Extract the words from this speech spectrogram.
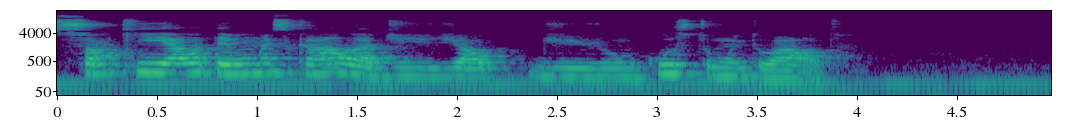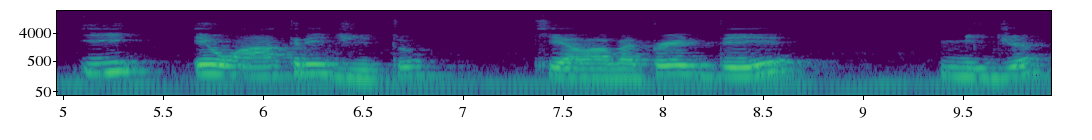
Só que ela teve uma escala de, de, de um custo muito alto. E eu acredito que ela vai perder mídia.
